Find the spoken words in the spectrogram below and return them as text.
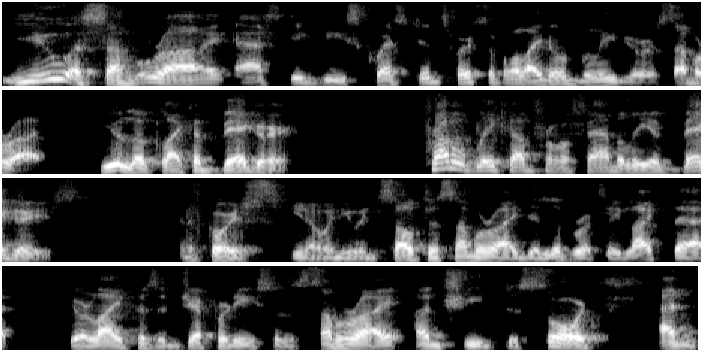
You, a samurai, asking these questions? First of all, I don't believe you're a samurai. You look like a beggar. Probably come from a family of beggars. And of course, you know, when you insult a samurai deliberately like that, your life is in jeopardy. So the samurai unsheathed his sword and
